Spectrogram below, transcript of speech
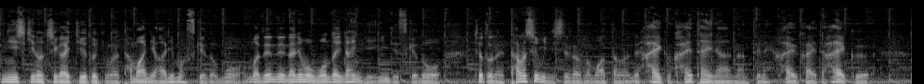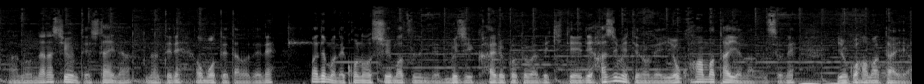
認識の違いっていう時も、ね、たまにありますけども、まあ、全然何も問題ないんでいいんですけど、ちょっとね、楽しみにしてたのもあったので、早く変えたいななんてね、早く変えて、早く、あの、鳴らし運転したいななんてね、思ってたのでね、まあ、でもね、この週末にね、無事帰ることができて、で、初めてのね、横浜タイヤなんですよね。横浜タイヤ。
